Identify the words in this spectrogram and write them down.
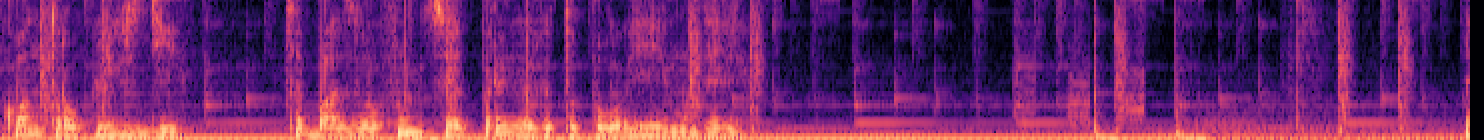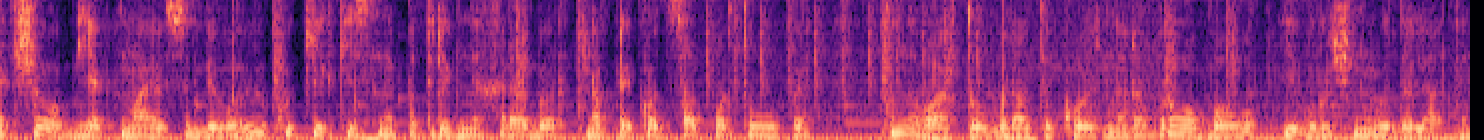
Ctrl плюс D. Це базова функція при ретопології моделі. Якщо об'єкт має в собі велику кількість непотрібних ребер, наприклад саппорт лупи, то не варто обирати кожне ребро або луп і вручну видаляти.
